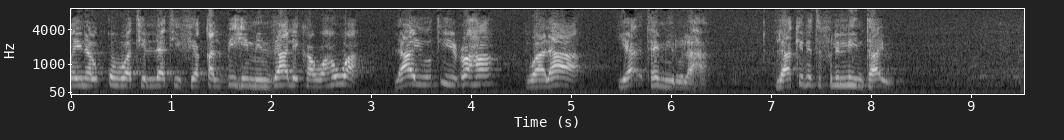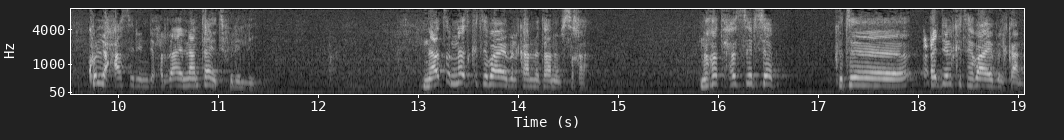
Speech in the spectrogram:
በይነ ልቁወት ለቲ ፊ ቀልቢሂ ምን ዛሊካ ወህዋ ላ ዩጢዑሃ ወላ የእተሚሩ ለሃ ላኪን እቲ ፍልልይ እንታይ እዩ ኩሉ ሓሲድ እንድሕር ዳ ኢልና እንታይ እዩ ትፍልልይ ናጽነት ክትህባ የብልካን ነታ ነብስኻ ንኽትሕስድ ሰብ ክትዕድል ክትህባ የብልካን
